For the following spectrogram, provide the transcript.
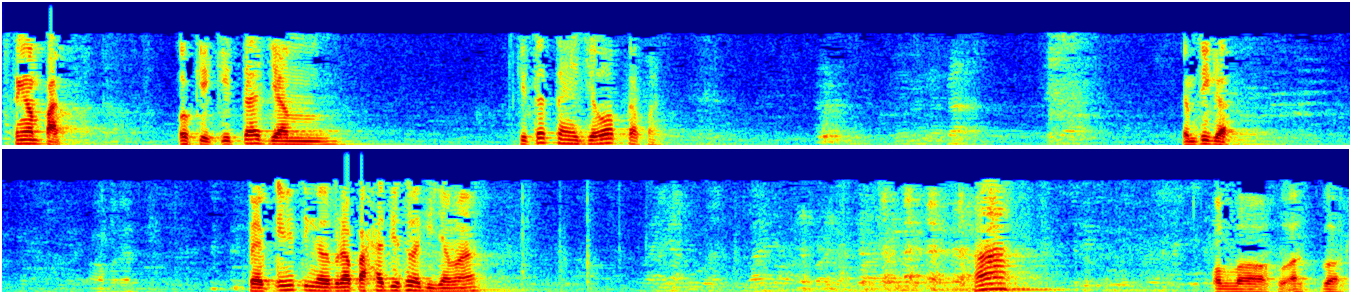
Setengah empat. Oke, kita jam... Kita tanya jawab kapan? Jam tiga. Baik, ini tinggal berapa hadis lagi jamaah? Hah? Allahu Akbar.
